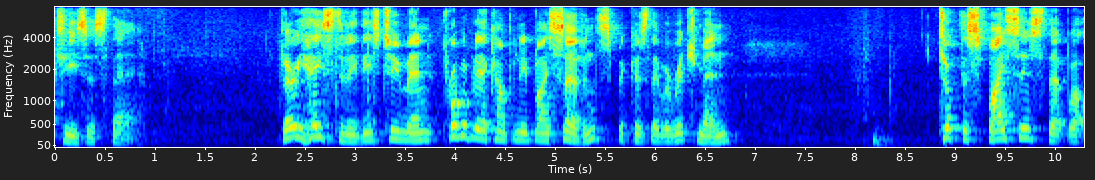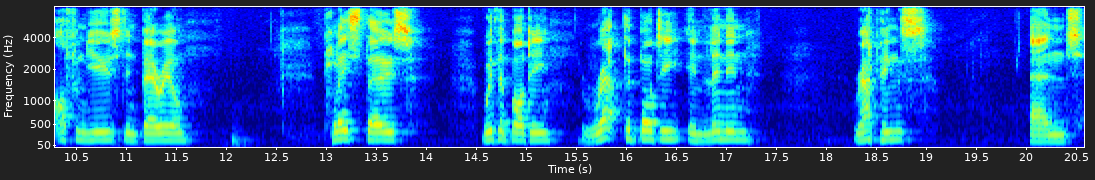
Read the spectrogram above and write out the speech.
Jesus there. Very hastily, these two men, probably accompanied by servants because they were rich men, took the spices that were often used in burial, placed those with the body, wrapped the body in linen wrappings, and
